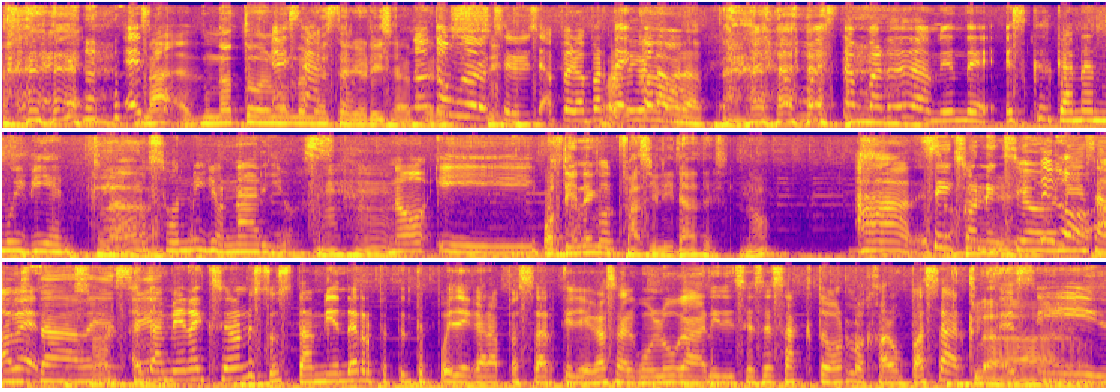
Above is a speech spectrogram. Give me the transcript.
No todo el mundo lo exterioriza. No pero todo el mundo lo exterioriza, pero aparte Pero hay como, hay como esta parte también de, es que ganan muy bien, ¿no? Claro. son millonarios. ¿no? Y... O tienen facilidades, ¿no? Ah, Sí, eso. conexiones, Digo, a ver, amistades. Eh, ¿eh? También hay que ser honestos, también de repente te puede llegar a pasar que llegas a algún lugar y dices, es actor, lo dejaron pasar. Claro. Sí,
